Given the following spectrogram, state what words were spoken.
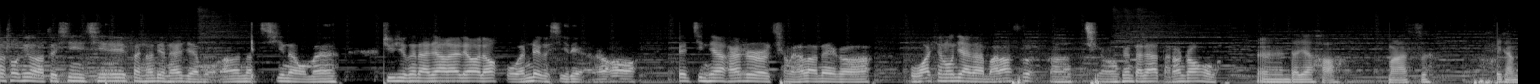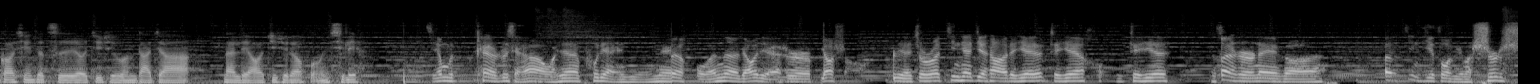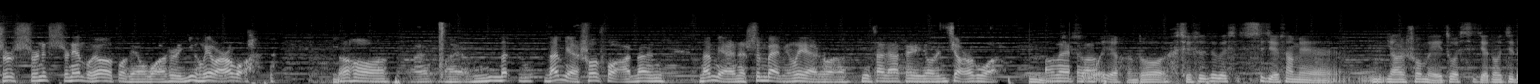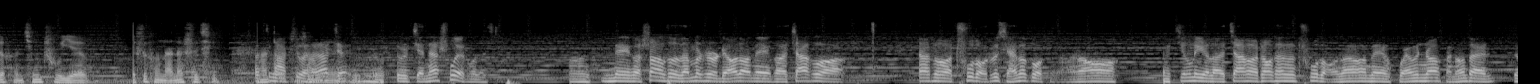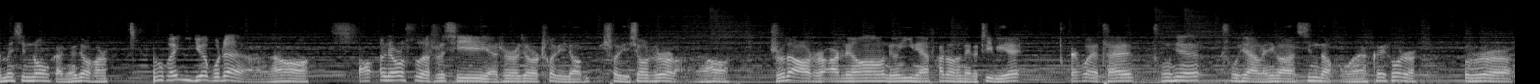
迎收听啊最新一期饭堂电台节目啊。那期呢，我们继续跟大家来聊一聊火纹这个系列。然后今天还是请来了那个五华天龙剑的马拉斯啊，请跟大家打声招呼吧。嗯，大家好，马拉斯，非常高兴这次又继续跟大家来聊，继续聊火纹系列。节目开始之前啊，我先铺垫一句，那对火纹的了解是比较少，而且就是说今天介绍的这些这些这些算是那个呃近期作品吧，十十十年十年左右的作品，我是一个没玩过。然后哎哎难难免说错啊，难难免这身败名裂是吧？大家可以就是一笑而过。嗯然后那个我也很多，其实这个细节上面，要是说每一座细节都记得很清楚，也也是很难的事情。反正大致上简，就是简单说一说就行。嗯，那个上次咱们是聊到那个加贺，加贺出走之前的作品啊，然后经历了加贺招摊的出走，然后那个火焰文章可能在人们心中感觉就好像如何一蹶不振啊，然后然后 N 六四时期也是就是彻底就彻底消失了，然后直到是二零零一年发售的那个 GBA，才会才重新出现了一个新的火纹，可以说是就是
